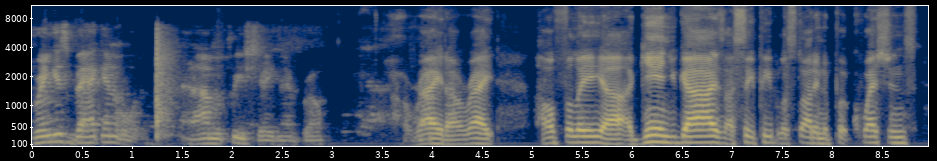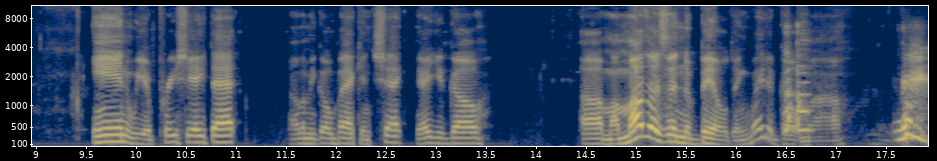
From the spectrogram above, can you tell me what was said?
bring us back in order. And I'm appreciating that, bro. All right, all right. Hopefully, uh, again, you guys, I see people are starting to put questions in. We appreciate that. Uh, let me go back and check. There you go. Uh, my mother's in the building. Way to go, mom.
